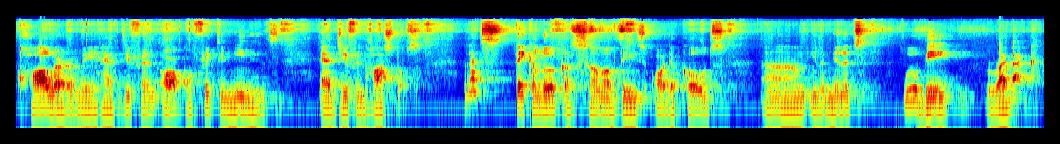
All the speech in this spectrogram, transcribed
color may have different or conflicting meanings at different hostels. Let's take a look at some of these other codes um, in a minute. We'll be right back.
